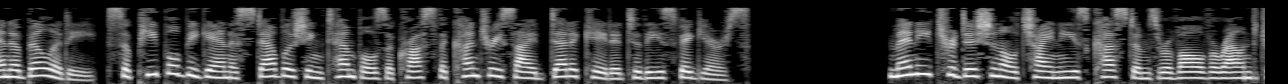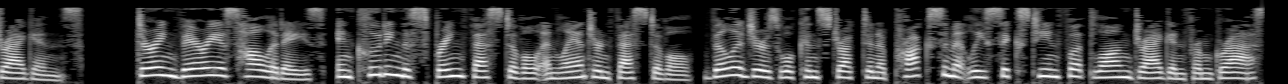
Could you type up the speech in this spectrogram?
and ability, so people began establishing temples across the countryside dedicated to these figures. Many traditional Chinese customs revolve around dragons. During various holidays, including the Spring Festival and Lantern Festival, villagers will construct an approximately 16-foot-long dragon from grass,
